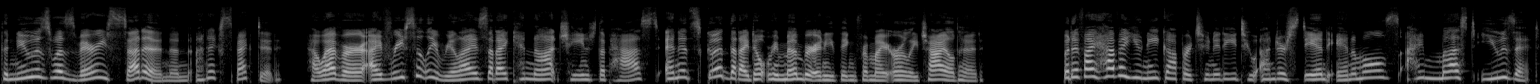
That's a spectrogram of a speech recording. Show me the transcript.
The news was very sudden and unexpected. However, I've recently realized that I cannot change the past, and it's good that I don't remember anything from my early childhood. But if I have a unique opportunity to understand animals, I must use it.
